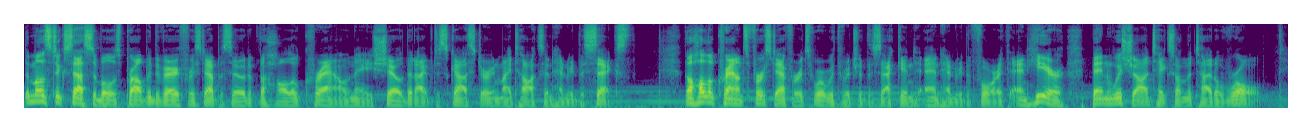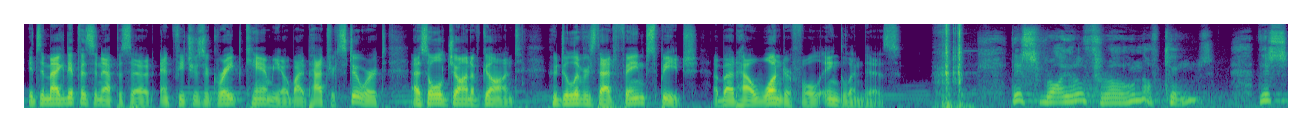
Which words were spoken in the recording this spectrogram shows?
The most accessible is probably the very first episode of The Hollow Crown, a show that I've discussed during my talks on Henry VI. The Hollow Crown's first efforts were with Richard II and Henry IV, and here, Ben Whishaw takes on the title role. It's a magnificent episode and features a great cameo by Patrick Stewart as old John of Gaunt, who delivers that famed speech about how wonderful England is. This royal throne of kings, this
